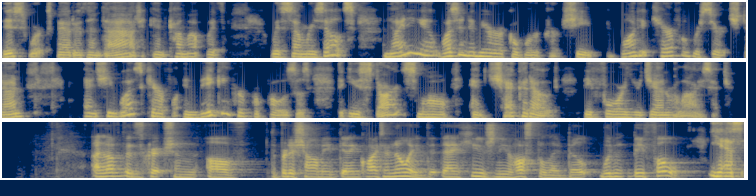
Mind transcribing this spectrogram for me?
this works better than that and come up with with some results. Nightingale wasn't a miracle worker. She wanted careful research done. And she was careful in making her proposals that you start small and check it out before you generalize it. I love the description of the British Army getting quite annoyed that their huge new hospital they'd built wouldn't be full. Yes,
